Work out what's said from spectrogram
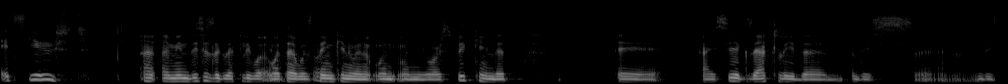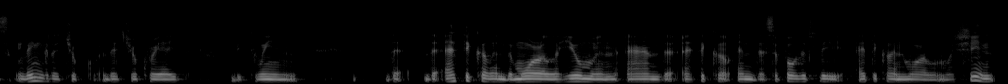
it's used. I, I mean, this is exactly what, Yeah, what I was sorry. thinking when, when, when you were speaking. That uh, I see exactly the this uh, this link that you that you create between the the ethical and the moral human and the ethical and the supposedly ethical and moral machine.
